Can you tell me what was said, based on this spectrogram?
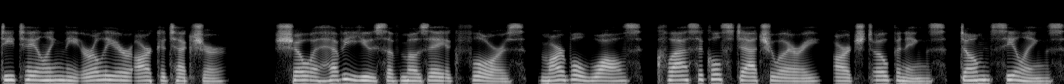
detailing the earlier architecture, show a heavy use of mosaic floors, marble walls, classical statuary, arched openings, domed ceilings,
